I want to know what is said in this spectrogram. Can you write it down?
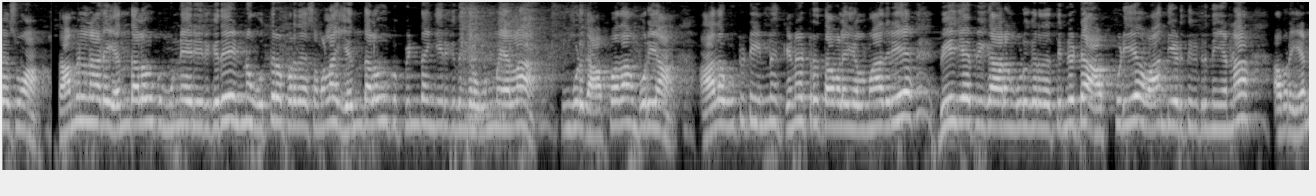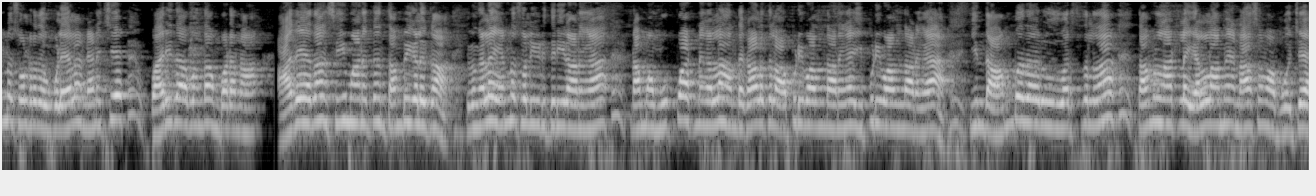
பேசுவோம். தமிழ்நாடு எந்த அளவுக்கு முன்னேறி இருக்குது? இன்னும் உத்தரப்பிரதேசமெல்லாம் எந்த அளவுக்கு பின்தங்கி இருக்குதுங்கிற உண்மையெல்லாம் உங்களுக்கு அப்போ தான் புரியும். அதை விட்டுட்டு இன்னும் கிணற்று தவளைகள் மாதிரி பிஜேபிக்காரன் கொடுக்குறத தின்னுட்டு அப்படியே வாந்தி எடுத்துக்கிட்டு இருந்தீங்கன்னா அப்புறம் என்ன சொல்றது உங்களையெல்லாம் நினச்சி பரிதாபம் தான் படணும். அதே தான் சீமானுக்கும் தம்பிகளுக்கும். இவங்கெல்லாம் என்ன சொல்லிக்கிட்டு திரியிறானுங்க? நம்ம முப்பாட்டினங்கள்லாம் அந்த காலத்தில் அப்படி வாழ்ந்தானுங்க இப்படி வாழ்ந்தானுங்க. இந்த ஐம்பது அறுபது வருஷத்துல தான் தமிழ்நாட்டில் எல்லாமே நாசமாக போச்சு.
